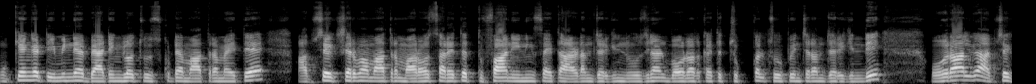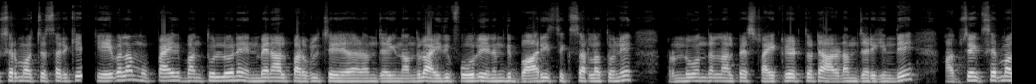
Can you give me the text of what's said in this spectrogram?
ముఖ్యంగా టీమిండియా బ్యాటింగ్లో చూసుకుంటే మాత్రం అయితే అభిషేక్ శర్మ మాత్రం మరోసారి అయితే తుఫాన్ ఇన్నింగ్స్ అయితే ఆడడం జరిగింది. న్యూజిలాండ్ బౌలర్కి అయితే చుక్కలు చూపించడం జరిగింది. ఓవరాల్గా అభిషేక్ శర్మ వచ్చేసరికి కేవలం ముప్పై ఐదు బంతుల్లోనే ఎనభై నాలుగు పరుగులు చేయడం జరిగింది. అందులో ఐదు ఫోర్లు ఎనిమిది భారీ సిక్సర్లతోనే రెండు వందల నలభై స్ట్రైక్ రేట్ తోటి ఆడడం జరిగింది. అభిషేక్ శర్మ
